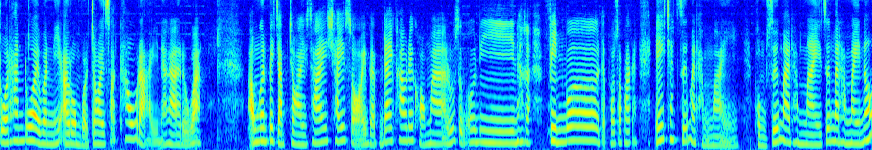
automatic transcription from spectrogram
ตัวท่านด้วย วันนี้อารมณ์บ่จอยสักเท่าไหร่นะคะ หรือว่า เอาเงินไปจับจอยใช้ใช้สอยแบบได้เข้าได้ของมารู้สึกโอ้ดีนะคะฟินเวอร์แต่พอสักพักเอ๊ะฉันซื้อมาทำไม ผมซื้อมาทำไม ซื้อมาทำไมเนา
